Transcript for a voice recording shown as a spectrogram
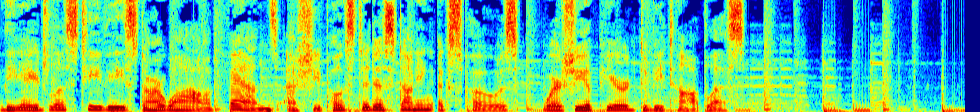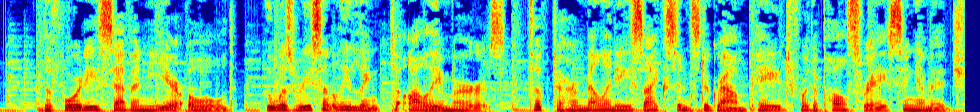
The ageless TV star wowed fans as she posted a stunning expose, where she appeared to be topless. The 47-year-old, who was recently linked to Olly Murs, took to her Melanie Sykes Instagram page for the Pulse Racing image.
